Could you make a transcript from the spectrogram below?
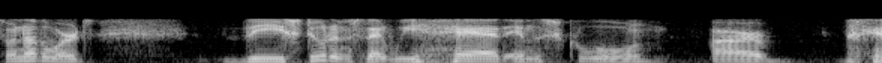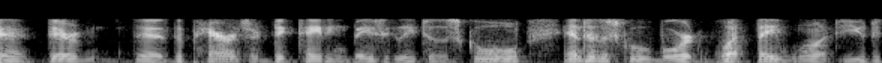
So, in other words, the students that we had in the school are they're the the parents are dictating basically to the school and to the school board what they want you to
